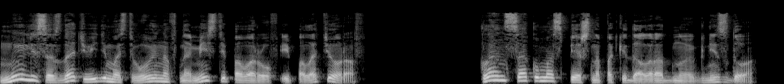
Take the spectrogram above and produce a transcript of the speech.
ну или создать видимость воинов на месте поваров и полотеров. Клан Сакума спешно покидал родное гнездо.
